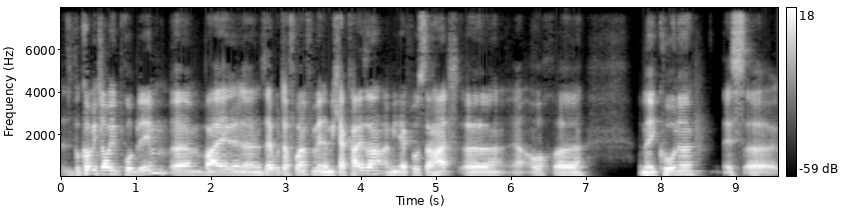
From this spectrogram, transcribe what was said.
das bekomme ich glaube ich ein Problem, ähm, weil ein sehr guter Freund von mir, der Micha Kaiser, Arminia Klosterhardt, äh, ja, auch äh, eine Ikone, ist äh,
